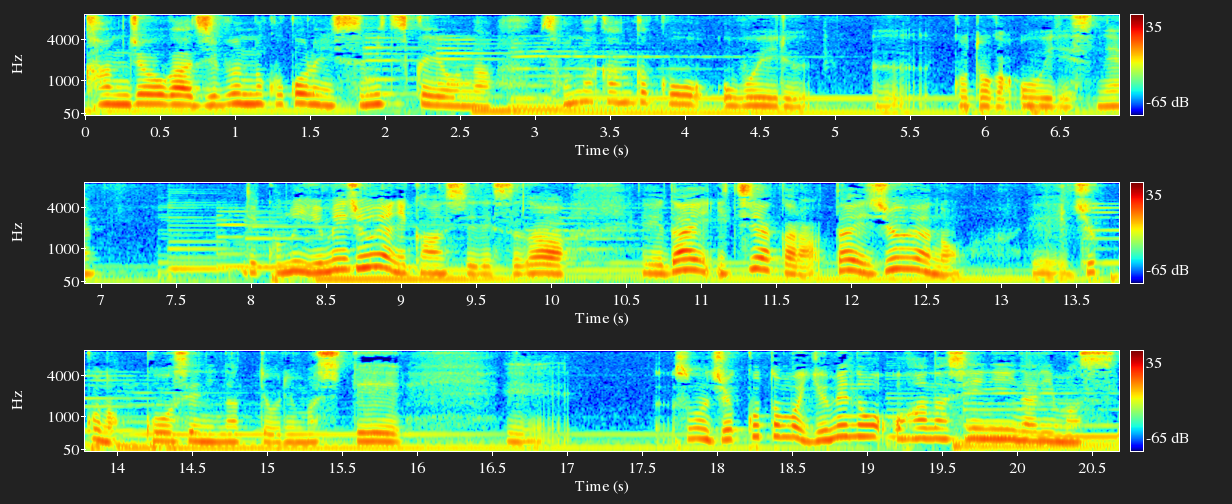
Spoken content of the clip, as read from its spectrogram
感情が自分の心に住み着くようなそんな感覚を覚えることが多いですね。でこの「夢十夜」に関してですが第1夜から第10夜の10個の構成になっておりましてその10個とも夢のお話になります。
